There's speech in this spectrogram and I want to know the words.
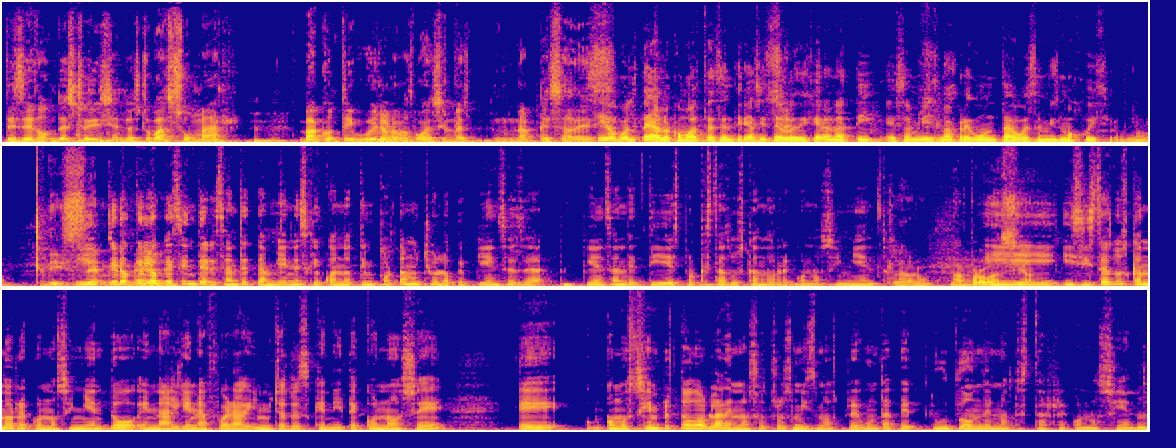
¿desde dónde estoy diciendo esto? ¿Va a sumar? ¿Va a contribuir o nada más voy a decir una, una, pesadez? Sí, o voltealo. ¿Cómo te sentirías si te lo dijeran a ti? Esa misma pregunta o ese mismo juicio, ¿no? y creo que lo que es interesante también es que cuando te importa mucho lo que pienses piensan de ti es porque estás buscando reconocimiento. Claro, aprobación. Y, y si estás buscando reconocimiento en alguien afuera y muchas veces que ni te conoce, eh, como siempre todo habla de nosotros mismos, pregúntate tú dónde no te estás reconociendo.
